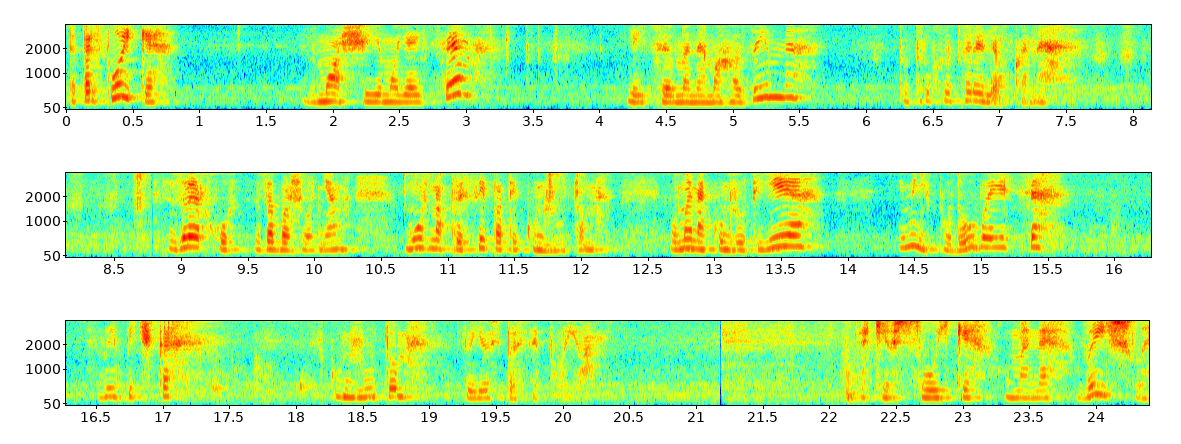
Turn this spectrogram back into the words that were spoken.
Тепер слойки змащуємо яйцем. Яйце в мене магазинне, то трохи перельокане. Зверху за бажанням можна присипати кунжутом. У мене кунжут є, і мені подобається випічка з кунжутом, то я ось присипаю. Такі ось слойки у мене вийшли.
